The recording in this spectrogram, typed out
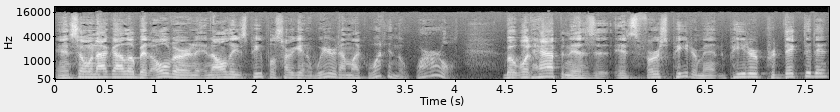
And so when I got a little bit older and, and all these people started getting weird, I'm like, what in the world? But what happened is, it's First Peter, man. Peter predicted it.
